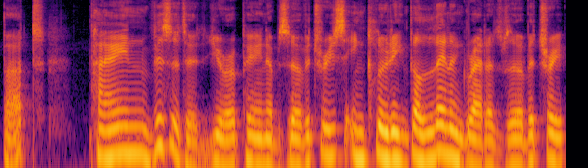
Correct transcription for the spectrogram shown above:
But Payne visited European observatories, including the Leningrad Observatory,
